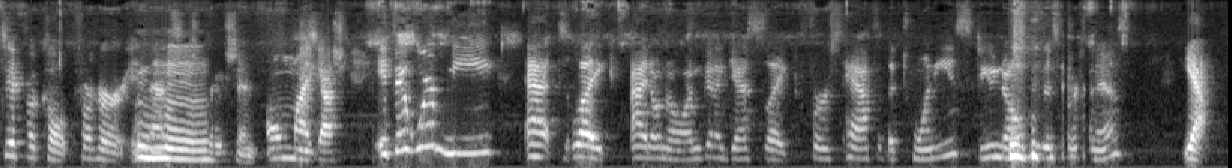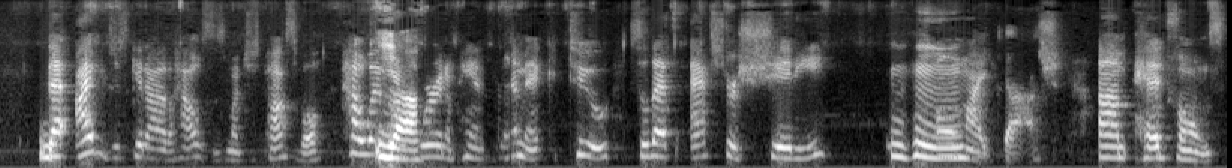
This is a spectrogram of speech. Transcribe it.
difficult for her in that Mhm. situation. Oh my gosh. If it were me at like, I don't know, I'm going to guess like first half of the 20s. Do you know who this person is? Yeah. That I would just get out of the house as much as possible. However, Yeah. we're in a pandemic too, so that's extra shitty. Mm-hmm. Oh my gosh. Um, headphones.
